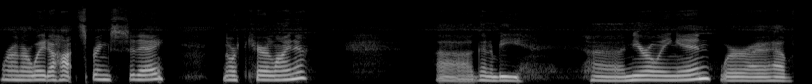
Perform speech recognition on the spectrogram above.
we're on our way to Hot Springs today, North Carolina. Uh, going to be uh, narrowing in where I have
